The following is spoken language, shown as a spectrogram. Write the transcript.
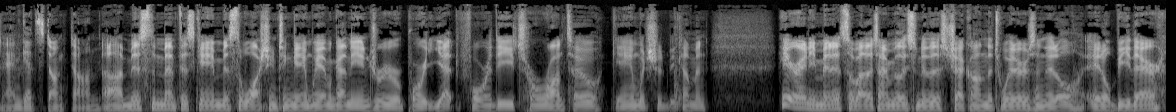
And gets dunked on. uh, missed the Memphis game, missed the Washington game. We haven't gotten the injury report yet for the Toronto game, which should be coming here any minute. So by the time you listen to this, check on the Twitters and it'll it'll be there.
